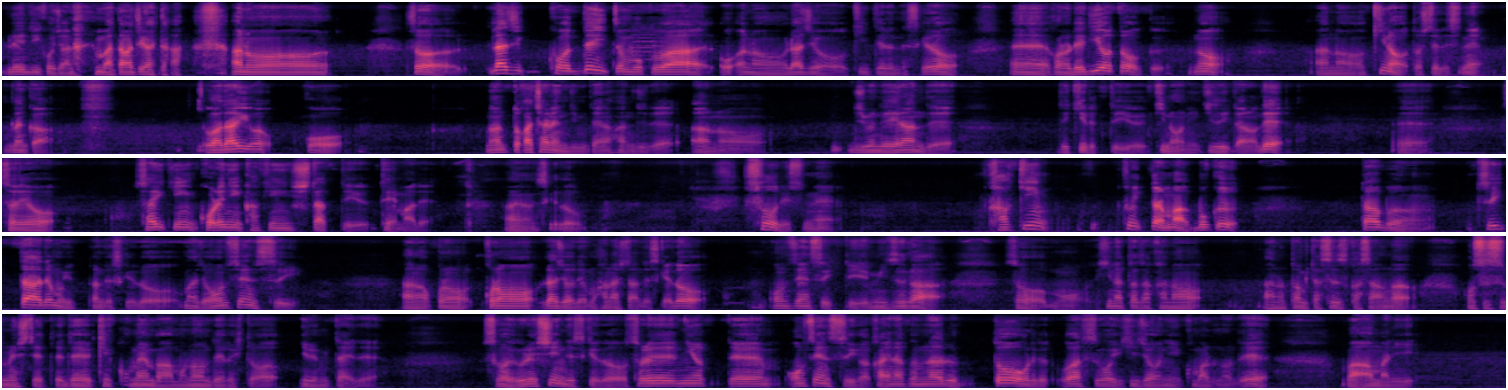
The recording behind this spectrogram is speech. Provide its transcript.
レディコじゃない、また間違えた。あのーそう、ラジコでいつも僕は、あのーラジオを聞いてるんですけど、えーこのレディオトークの、あの機能としてですね、なんか、話題を、こう、なんとかチャレンジみたいな感じで、あの自分で選んでできるっていう機能に気づいたので、えーそれを最近これに課金したっていうテーマで、あれなんですけど、そうですね。課金と言ったら、まあ僕、多分、ツイッターでも言ったんですけど、まあじゃ温泉水、あの、この、このラジオでも話したんですけど、温泉水っていう水が、そう、もう、日向坂の、あの、富田鈴香さんがおすすめしてて、で、結構メンバーも飲んでる人いるみたいで、すごい嬉しいんですけど、それによって温泉水が買えなくなると、俺はすごい非常に困るので、まああんまり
